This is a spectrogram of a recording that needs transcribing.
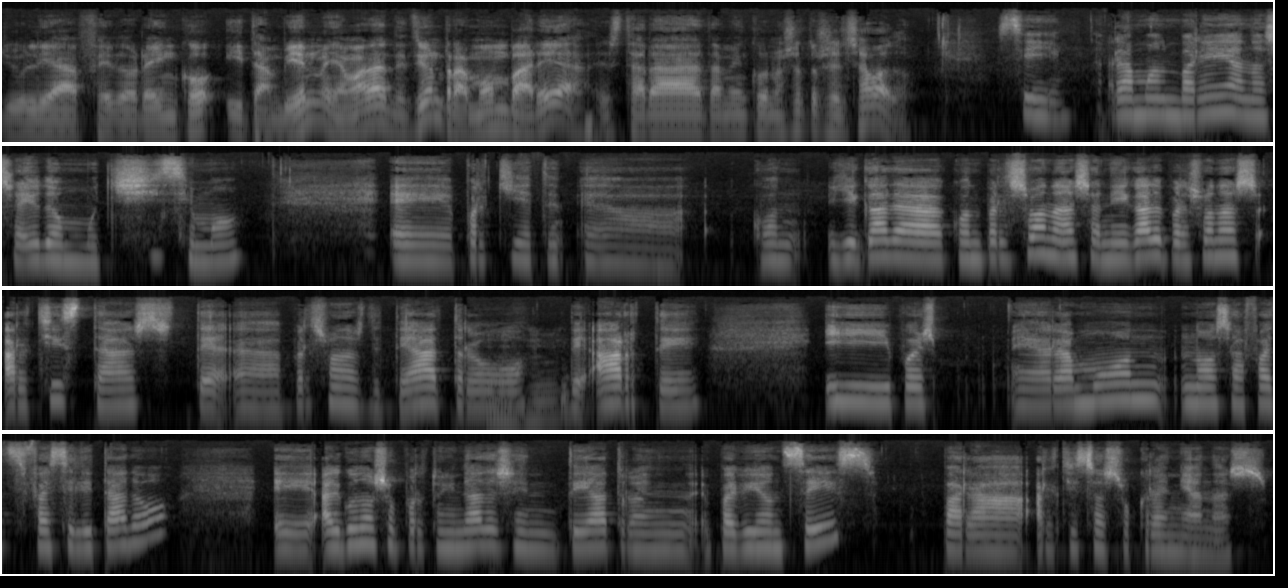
Julia Fedorenko y también me llama la atención Ramón Barea, estará también con nosotros el sábado. Sí, Ramón Barea nos ha ayudado muchísimo porque con llegada con personas, han llegado personas artistas, eh, personas de teatro, de arte, y pues eh, Ramón nos ha facilitado eh, algunas oportunidades en teatro en Pabellón 6 para artistas ucranianas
